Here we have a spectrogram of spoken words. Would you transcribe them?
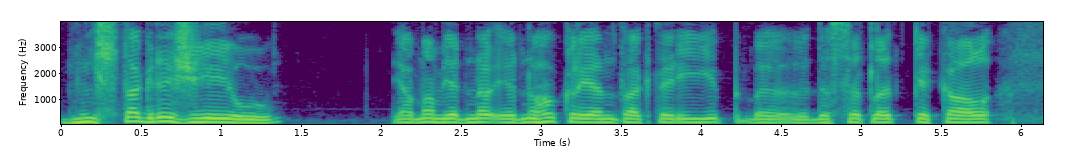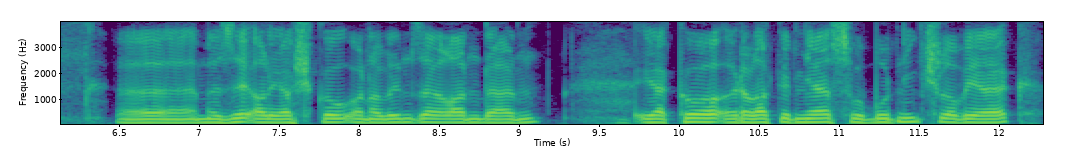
místa, kde žiju. Já mám jedno, jednoho klienta, který eh, deset let těkal mezi Aljaškou a Novým Zélandem jako relativně svobodný člověk,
